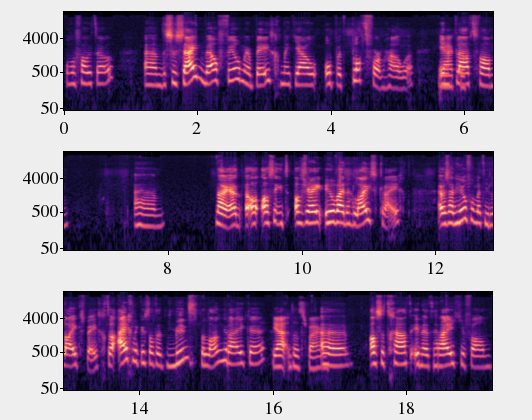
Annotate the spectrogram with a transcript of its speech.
op een foto. Um, dus ze zijn wel veel meer bezig met jou op het platform houden. In plaats van. Um, nou ja, als, iets, als jij heel weinig likes krijgt. En we zijn heel veel met die likes bezig. Terwijl eigenlijk is dat het minst belangrijke. Ja, dat is waar. Uh, als het gaat in het rijtje van.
